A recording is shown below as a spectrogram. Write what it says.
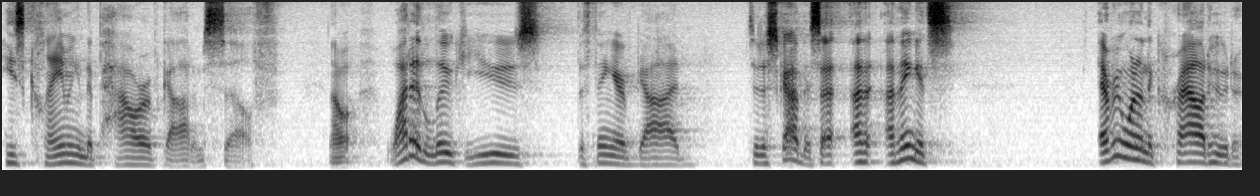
He's claiming the power of God himself. Now, why did Luke use the finger of God to describe this. I, I, I think it's everyone in the crowd who had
